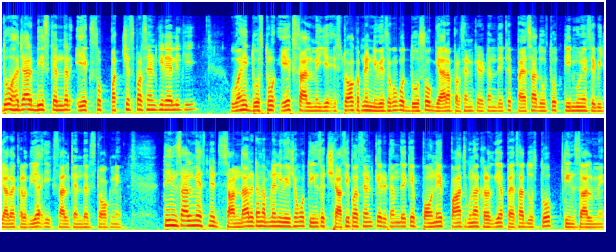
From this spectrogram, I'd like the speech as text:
2020 के अंदर 125 परसेंट की रैली की। वहीं दोस्तों, एक साल में ये स्टॉक अपने निवेशकों को 211 परसेंट के रिटर्न देके पैसा दोस्तों तीन गुने से भी ज़्यादा कर दिया एक साल के अंदर स्टॉक ने। तीन साल में इसने शानदार रिटर्न अपने निवेशों को तीन परसेंट के रिटर्न देके पौने पाँच गुना कर दिया पैसा दोस्तों तीन साल में।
